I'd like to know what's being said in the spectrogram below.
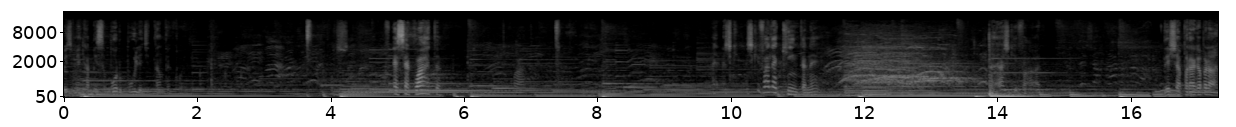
coisa, minha cabeça borbulha de tanta coisa. Essa é a quarta? Acho que, acho que vale a quinta, né? Acho que vale. Deixa a praga para lá.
